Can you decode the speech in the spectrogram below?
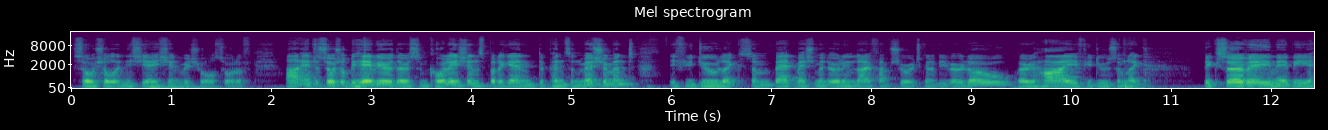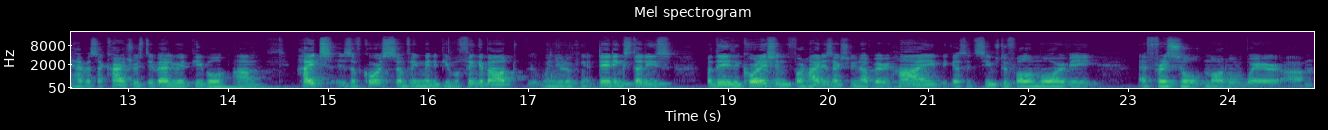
social initiation ritual, sort of. antisocial behavior, there's some correlations, but again, depends on measurement. If you do like some bad measurement early in life, I'm sure it's going to be very low, very high. If you do some like big survey, maybe have a psychiatrist evaluate people. Um, height is, of course, something many people think about when you're looking at dating studies, but the, the correlation for height is actually not very high because it seems to follow more of a, a threshold model where um,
